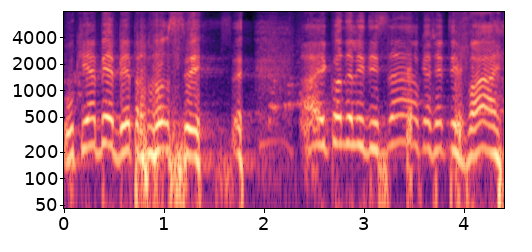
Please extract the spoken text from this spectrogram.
O que é beber para vocês? Aí quando ele disse, ah, o que a gente vai,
